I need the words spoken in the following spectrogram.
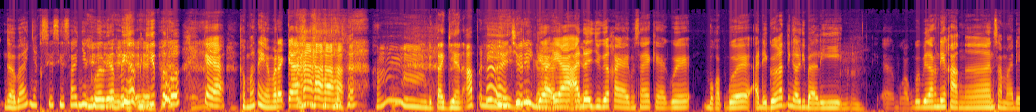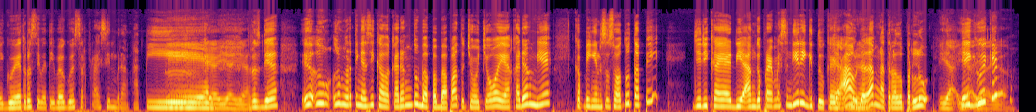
nggak banyak sih sisanya gue lihat-lihat iya. gitu. Kayak ke mana ya mereka? hmm, di tagihan apa nih? Ah, gitu Curiga kan. ya. Iya. Ada juga kayak misalnya kayak gue bokap gue, adik gue kan tinggal di Bali. Mm-mm. Eh, Bokap gue bilang dia kangen sama adik gue, terus tiba-tiba gue surprisein Hmm, berangkatin. Iya iya iya. Terus dia, "Eh, lu, lu ngerti gak sih kalau kadang tuh bapak-bapak atau cowok-cowok ya, kadang dia kepingin sesuatu tapi jadi kayak dia anggap remeh sendiri gitu kayak Iya, ah udahlah nggak terlalu perlu. Iya, ya iya, gue iya, kan iya.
